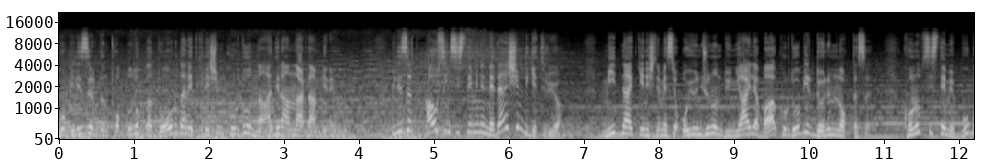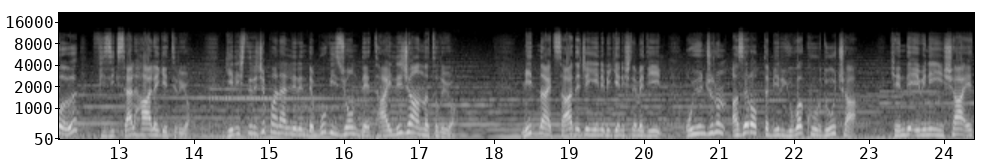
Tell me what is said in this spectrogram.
Bu Blizzard'ın toplulukla doğrudan etkileşim kurduğu nadir anlardan biri. Blizzard housing sistemini neden şimdi getiriyor? Midnight genişlemesi oyuncunun dünyayla bağ kurduğu bir dönüm noktası. Konut sistemi bu bağı fiziksel hale getiriyor. Geliştirici panellerinde bu vizyon detaylıca anlatılıyor. Midnight sadece yeni bir genişleme değil, oyuncunun Azeroth'ta bir yuva kurduğu çağ. Kendi evini inşa et,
